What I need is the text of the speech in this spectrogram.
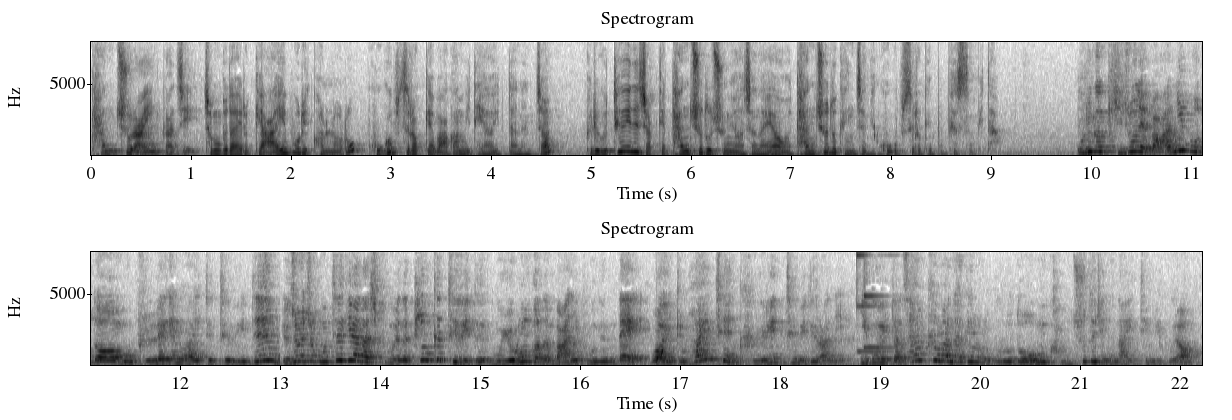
단추 라인까지 전부 다 이렇게 아이보리 컬러로 고급스럽게 마감이 되어 있다는 점 그리고 트위드 자켓 단추도 중요하잖아요. 단추도 굉장히 고급스럽게 뽑혔습니다. 우리가 기존에 많이 보던 뭐 black and white 트위드 요즘에 조금 특이하다 싶으면 핑크 트위드 뭐 이런 거는 많이 보는데 와 이렇게 white and green 트위드라니 이거 일단 상큼한 하객룩으로 너무 강추드리는 아이템이고요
